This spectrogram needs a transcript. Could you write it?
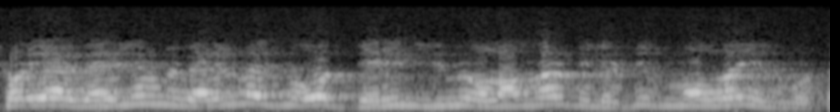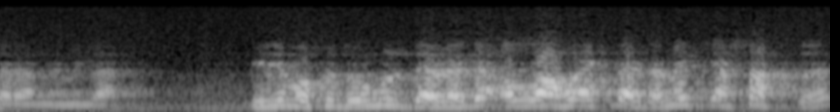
şuraya verilir mi verilmez mi o derin ilmi olanlar bilir. Biz mollayız muhterem müminler. Bizim okuduğumuz devrede Allahu Ekber demek yasaktı.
